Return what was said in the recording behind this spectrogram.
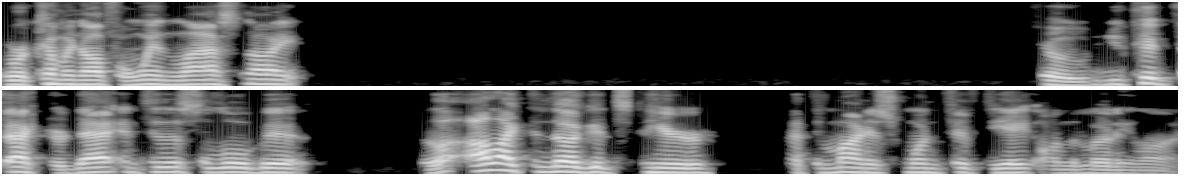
we're coming off a win last night, so you could factor that into this a little bit. I like the Nuggets here at the minus one fifty eight on the money line.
